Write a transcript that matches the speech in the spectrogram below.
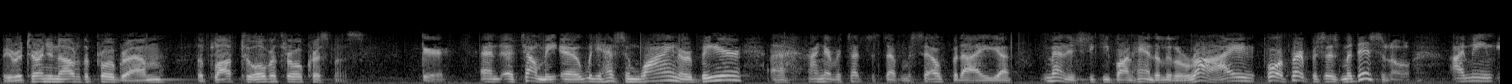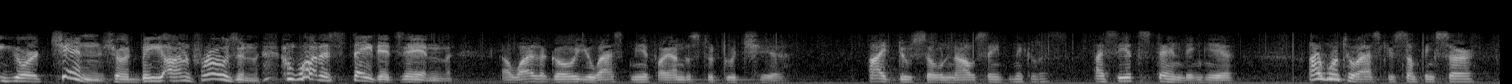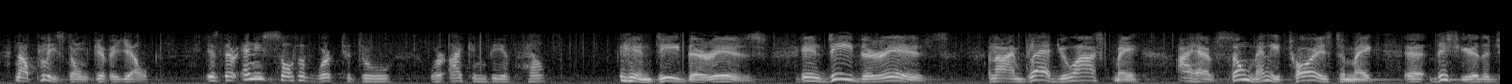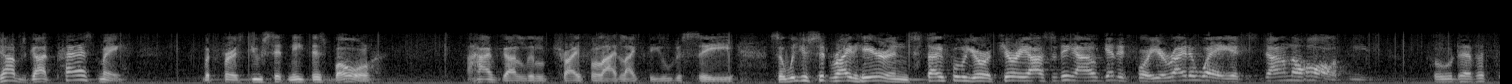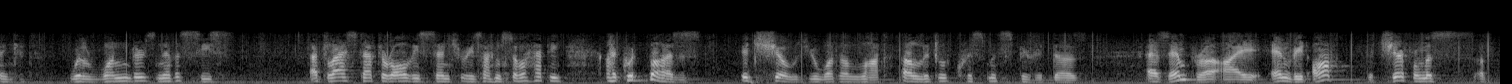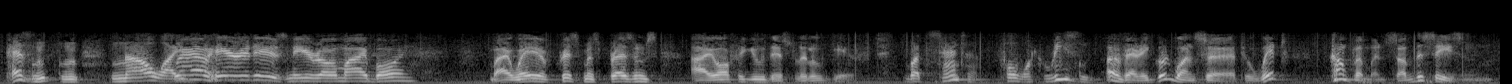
We return you now to the program, The Plot to Overthrow Christmas. Here. And uh, tell me, uh, will you have some wine or beer? Uh, I never touched the stuff myself, but I uh, managed to keep on hand a little rye for purposes medicinal. I mean, your chin should be unfrozen. What a state it's in. A while ago, you asked me if I understood good cheer. I do so now, St. Nicholas. I see it standing here. I want to ask you something, sir. Now, please don't give a yelp. Is there any sort of work to do where I can be of help? Indeed, there is. Indeed, there is. And I'm glad you asked me. I have so many toys to make. Uh, this year, the job's got past me. But first, you sit and eat this bowl. I've got a little trifle I'd like for you to see. So will you sit right here and stifle your curiosity? I'll get it for you right away. It's down the hall, please. Who'd ever think it? Will wonders never cease? At last, after all these centuries, I'm so happy I could buzz. It shows you what a lot a little Christmas spirit does. As emperor, I envied oft the cheerfulness of peasants, and now I. Well, here it is, Nero, my boy. By way of Christmas presents, I offer you this little gift. But Santa, for what reason? A very good one, sir. To wit, compliments of the season.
